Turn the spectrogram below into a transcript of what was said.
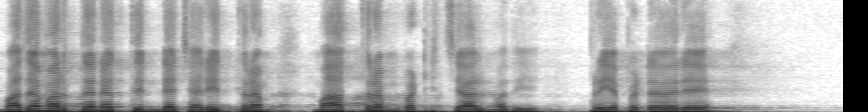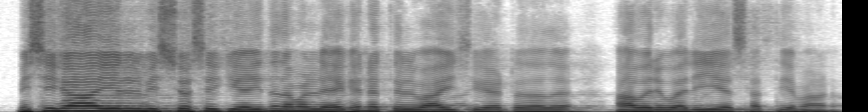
മതമർദ്ദനത്തിന്റെ ചരിത്രം മാത്രം പഠിച്ചാൽ മതി. പ്രിയപ്പെട്ടവരെ മിശിഹായിൽ വിശ്വസിക്കുക. ഇന്ന് നമ്മൾ ലേഖനത്തിൽ വായിച്ചു കേട്ടത് ആ ഒരു വലിയ സത്യമാണ്.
